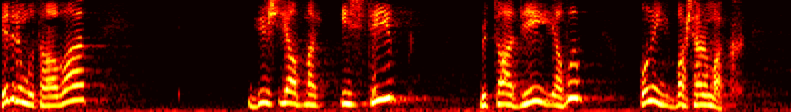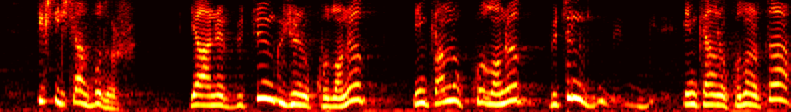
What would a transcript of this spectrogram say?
Nedir mutavat? Bir şey yapmak isteyip müteadiyi yapıp onu başarmak. İşte iştihat budur. Yani bütün gücünü kullanıp imkanını kullanıp bütün imkanını kullanıp da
